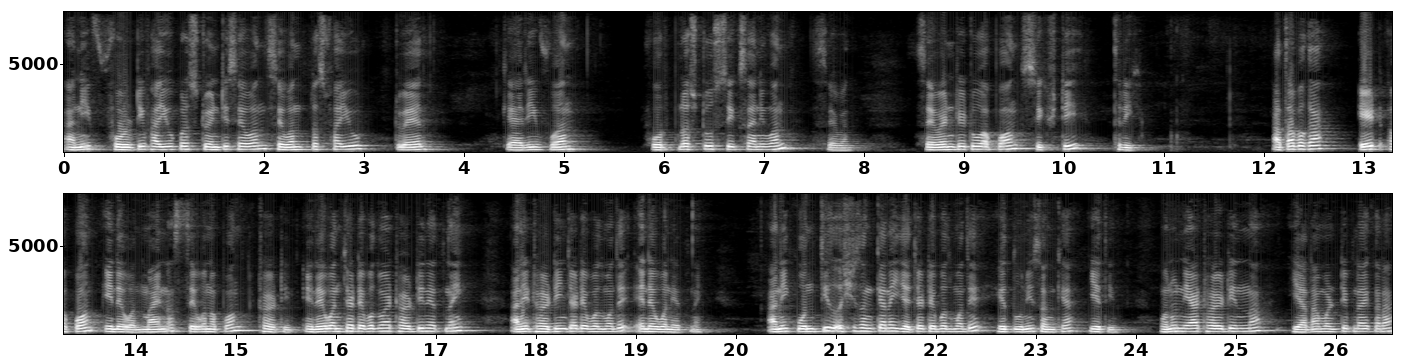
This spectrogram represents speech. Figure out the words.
आणि forty five plus twenty seven seven plus five twelve carry one four plus two six आणि one seven. Seventy two upon sixty three. आता बघा eight upon eleven minus seven upon thirteen. इलेवनच्या टेबलमध्ये थर्टीन येत नाही आणि थर्टीनच्या टेबलमध्ये इलेवन येत नाही. आणि कोणतीच अशी संख्या नाही ज्याच्या टेबलमध्ये हे दोन्ही संख्या येतील. म्हणून या थर्टीनना याला मल्टिप्लाय करा.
